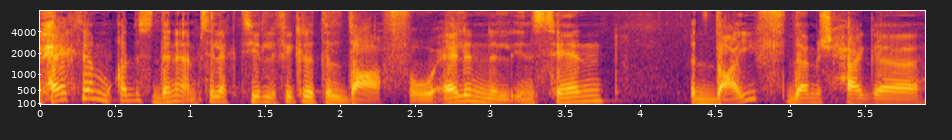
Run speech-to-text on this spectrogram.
الحقيقة الكتاب المقدس ادانا أمثلة كتير لفكرة الضعف وقال إن الإنسان الضعيف ده مش حاجة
